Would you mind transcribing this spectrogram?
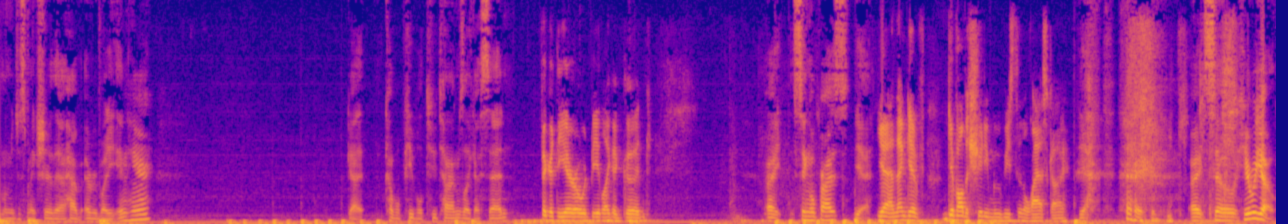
let me just make sure that I have everybody in here. Got a couple people two times, like I said. Figured the arrow would be like a good. All right, single prize. Yeah, Yeah, and then give give all the shitty movies to the last guy. yeah. All right. So here we go.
